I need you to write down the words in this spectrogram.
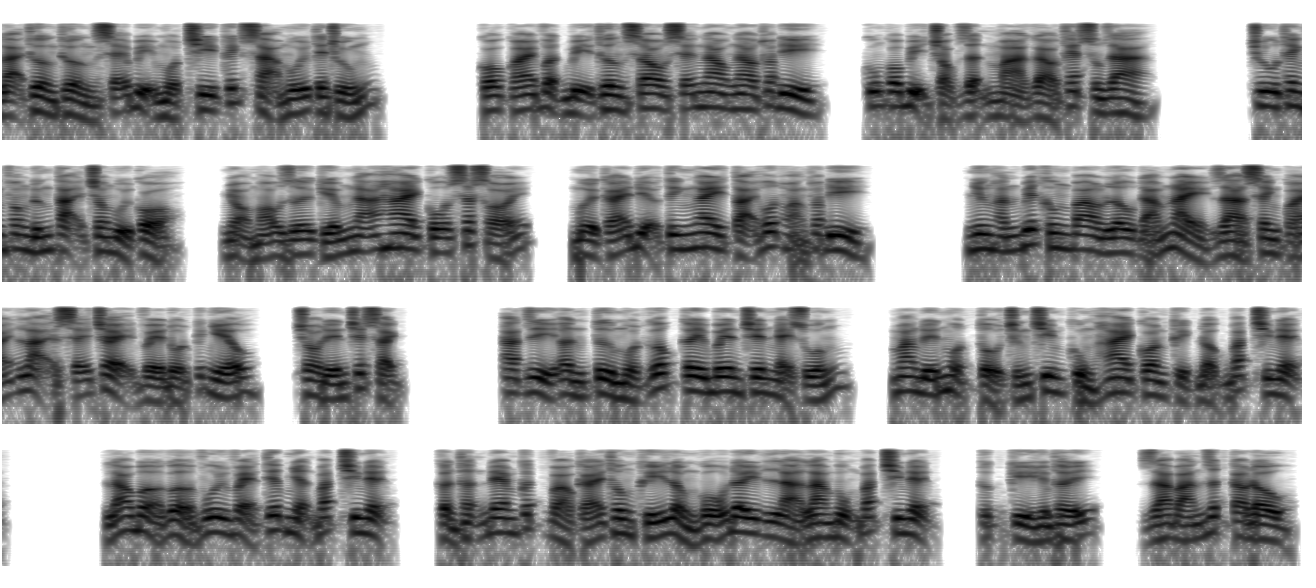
lại thường thường sẽ bị một chi kích xả mũi tên chúng. Có quái vật bị thương sau sẽ ngao ngao thoát đi, cũng có bị chọc giận mà gào thét xông ra. Chu thanh phong đứng tại trong bụi cỏ, nhỏ máu dưới kiếm ngã hai cỗ sát sói, mười cái địa tinh ngay tại hốt hoảng thoát đi. Nhưng hắn biết không bao lâu đám này ra xanh quái lại sẽ chạy về đột kích nhiễu, cho đến chết sạch. Hạt dị ẩn từ một gốc cây bên trên mẹ xuống mang đến một tổ trứng chim cùng hai con kịch độc bắt chim nện. Lão bờ gờ vui vẻ tiếp nhận bắt chim nện, cẩn thận đem cất vào cái thông khí lồng gỗ đây là lam bụng bắt chim nện, cực kỳ hiếm thấy, giá bán rất cao đâu.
